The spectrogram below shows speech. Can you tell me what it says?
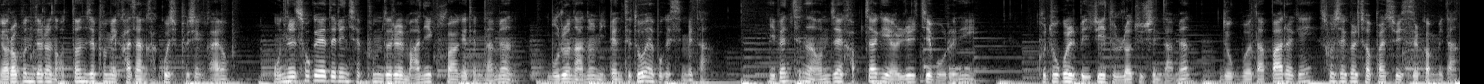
여러분들은 어떤 제품이 가장 갖고 싶으신가요? 오늘 소개해드린 제품들을 많이 구하게 된다면 무료 나눔 이벤트도 해보겠습니다. 이벤트는 언제 갑자기 열릴지 모르니 구독을 미리 눌러주신다면 누구보다 빠르게 소식을 접할 수 있을 겁니다.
